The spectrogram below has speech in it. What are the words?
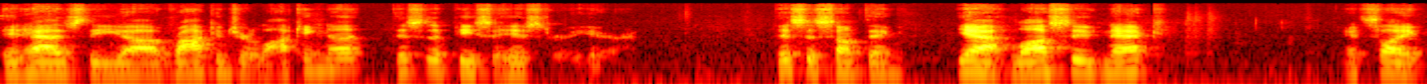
It has the uh, Rockinger locking nut. This is a piece of history here. This is something, yeah, lawsuit neck. It's like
